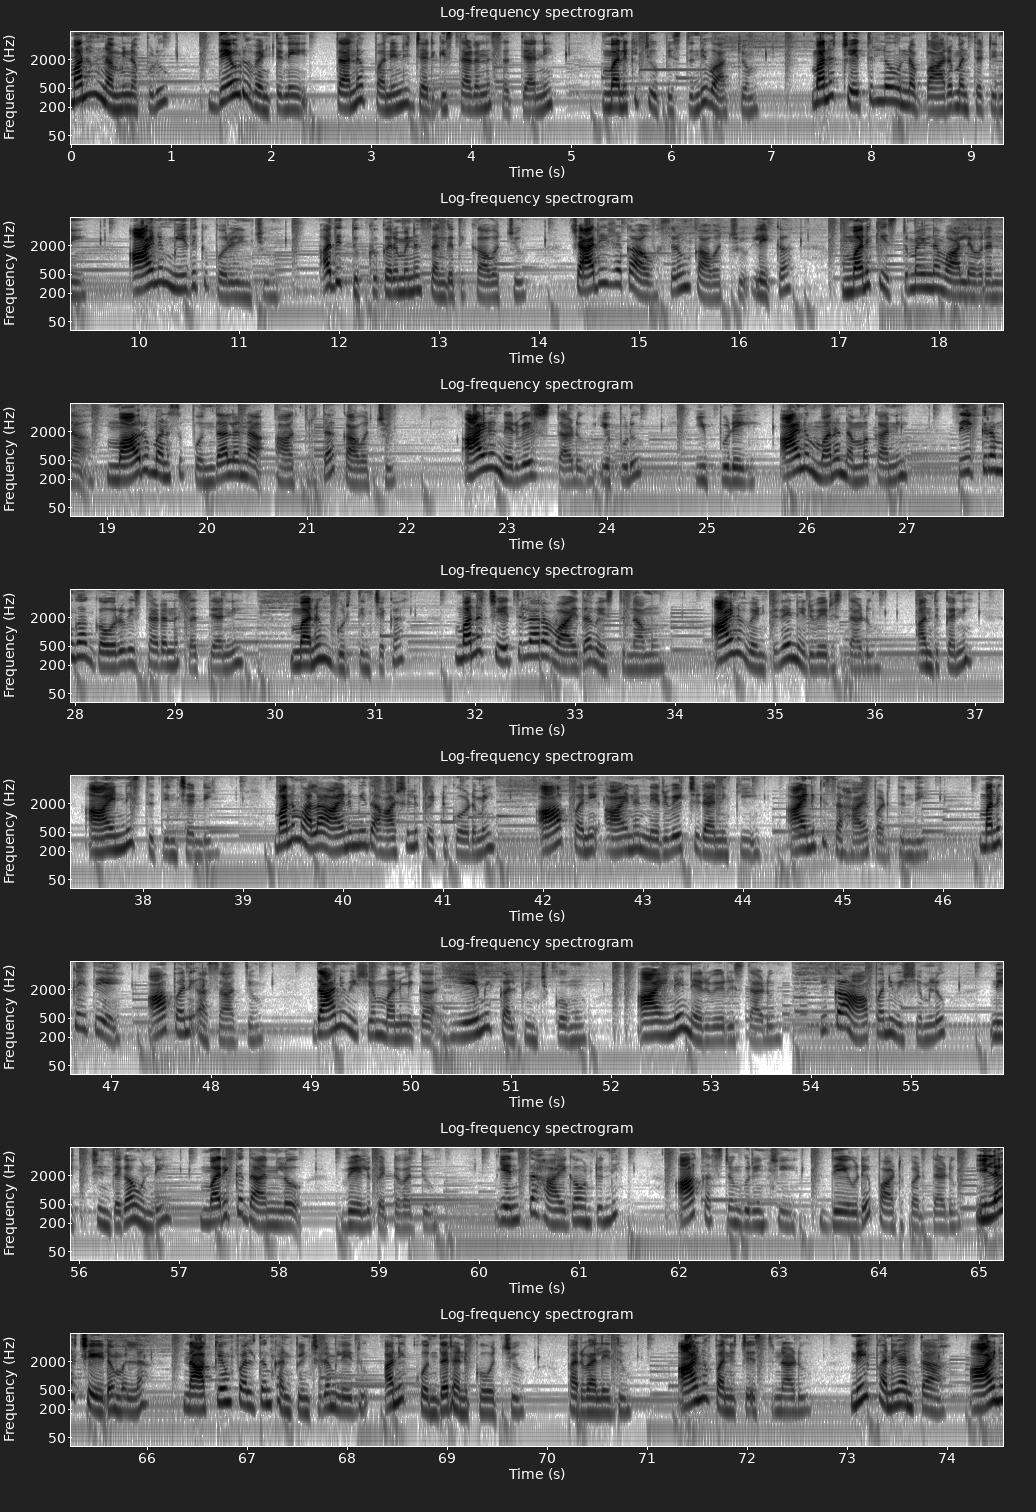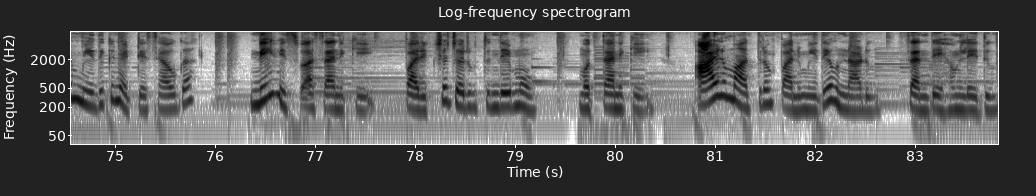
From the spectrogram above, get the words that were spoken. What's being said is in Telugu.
మనం నమ్మినప్పుడు దేవుడు వెంటనే తన పనిని జరిగిస్తాడన్న సత్యాన్ని మనకి చూపిస్తుంది వాక్యం. మన చేతుల్లో ఉన్న భారమంతటిని ఆయన మీదకి పొరలించు. అది దుఃఖకరమైన సంగతి కావచ్చు శారీరక అవసరం కావచ్చు లేక మనకి ఇష్టమైన వాళ్ళెవరన్నా మారు మనసు పొందాలన్న ఆతృత కావచ్చు. ఆయన నెరవేరుస్తాడు ఎప్పుడు? ఇప్పుడే ఆయన మన నమ్మకాన్ని శీఘ్రముగా గౌరవిస్తాడన్న సత్యాన్ని మనం గుర్తించక మన చేతులార వాయిదా వేస్తున్నాము. ఆయన వెంటనే నెరవేరుస్తాడు. అందుకని ఆయన్ని స్థుతించండి మనం అలా ఆయన మీద ఆశలు పెట్టుకోవడమే ఆ పని ఆయన నెరవేర్చడానికి ఆయనకి సహాయపడుతుంది. మనకైతే ఆ పని అసాధ్యం. దాని విషయం మనమిక ఏమి కల్పించుకోము. ఆయనే నెరవేరుస్తాడు. ఇక ఆ పని విషయంలో నిశ్చింతగా ఉండి మరిక దానిలో వేలు పెట్టవద్దు. ఎంత హాయిగా ఉంటుంది. ఆ కష్టం గురించి దేవుడే పాటుపడతాడు. ఇలా చేయడం వల్ల నాకేం ఫలితం కనిపించడం లేదు అని కొందరు అనుకోవచ్చు. పర్వాలేదు. ఆయన పని చేస్తున్నాడు. నీ పని అంతా ఆయన మీదికి నెట్టేశావుగా. నీ విశ్వాసానికి పరీక్ష జరుగుతుందేమో. మొత్తానికి ఆయన మాత్రం పని మీదే ఉన్నాడు. సందేహం లేదు.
